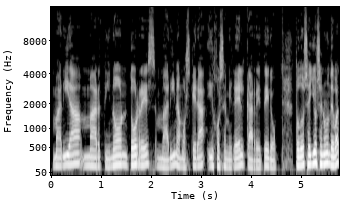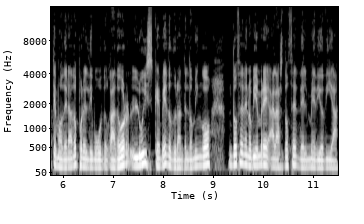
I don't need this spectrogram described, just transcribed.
María Martinón Torres, Marina Mosquera y José Miguel Carretero. Todos ellos en un debate moderado por el divulgador Luis Quevedo durante el domingo 12 de noviembre a las 12 del mediodía,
